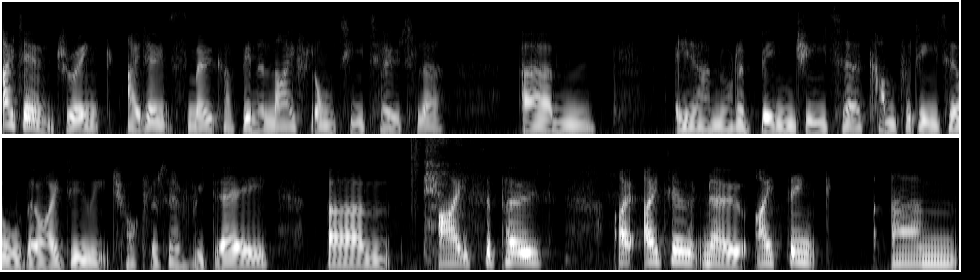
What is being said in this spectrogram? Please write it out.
I don't drink. I don't smoke. I've been a lifelong teetotaler. Um, you know, I'm not a binge eater, comfort eater, although I do eat chocolate every day. Um, I suppose, I, I don't know. I think, um,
